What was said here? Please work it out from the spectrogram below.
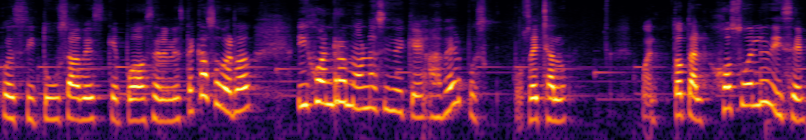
pues si tú sabes qué puedo hacer en este caso, ¿verdad? Y Juan Ramón así de que, a ver, pues, pues échalo. Bueno, total, Josué le dice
